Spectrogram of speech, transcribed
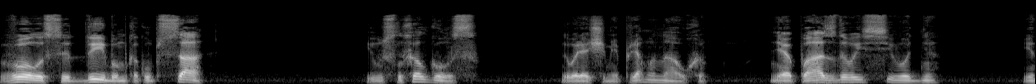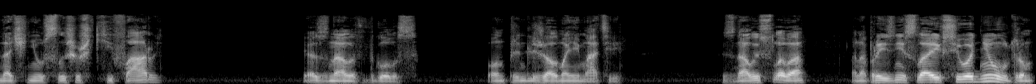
волосы дыбом, как у пса, и услыхал голос, говорящий мне прямо на ухо. «Не опаздывай сегодня, иначе не услышишь кефары». Я знал этот голос. Он принадлежал моей матери. Знал и слова. Она произнесла их сегодня утром,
